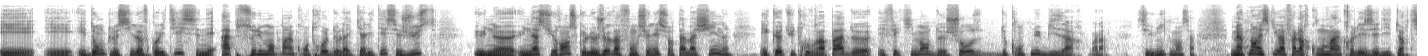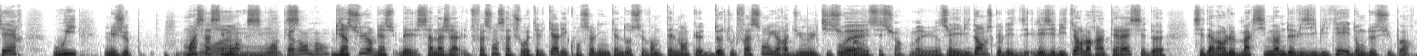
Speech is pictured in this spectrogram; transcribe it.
Et, et- et donc, le seal of quality, ce n'est absolument pas un contrôle de la qualité, c'est juste une, une assurance que le jeu va fonctionner sur ta machine et que tu trouveras pas de, effectivement de choses, de contenu bizarre. Voilà. C'est uniquement ça. Maintenant, est-ce qu'il va falloir convaincre les éditeurs tiers? Oui, mais je, moi, ça, c'est Moins- mon. c'est- Moins qu'avant, non? Bien sûr, bien sûr. Mais ça n'a jamais- de toute façon, ça a toujours été le cas. Les consoles Nintendo se vendent tellement que de toute façon, il y aura du multi-support. Ouais, c'est sûr. Bah sûr. C'est évident parce que les, les éditeurs, leur intérêt, c'est de, c'est d'avoir le maximum de visibilité et donc de support.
